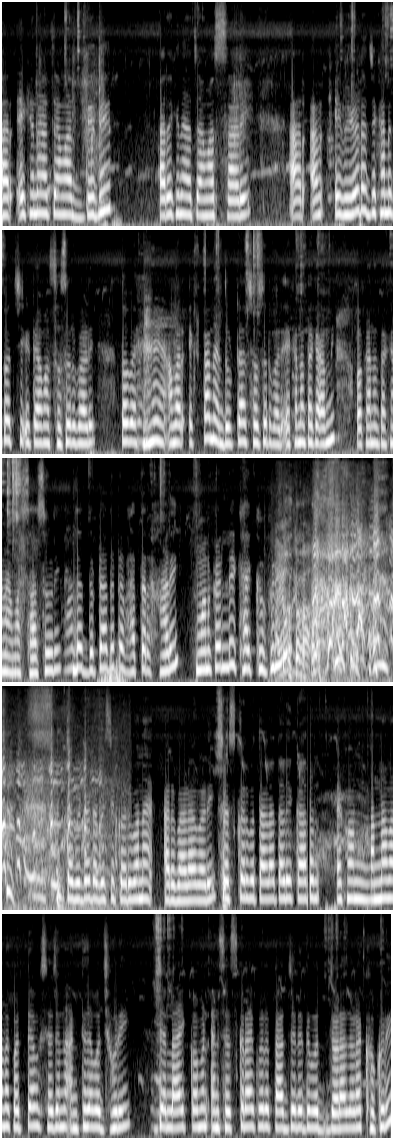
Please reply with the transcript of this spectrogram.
আর এখানে আছে আমার দিদির আর এখানে আছে আমার শাড়ি। আর আমি এই ভিডিওটা যেখানে করছি এটা আমার শ্বশুর বাড়ি তবে হ্যাঁ আমার একটা না দুটা শ্বশুর বাড়ি এখানে থাকে আমি ওখানে থাকে না আমার শাশুড়ি আমাদের দুটা দুটা ভাতের হাঁড়ি মন করলেই খাই খুকুরি তো ভিডিওটা বেশি করব না আর বাড়াবাড়ি শেষ করব তাড়াতাড়ি কারণ এখন রান্না বান্না করতে হবে সেজন্য আনতে যাব ঝুড়ি যে লাইক কমেন্ট এন্ড সাবস্ক্রাইব করে তার জন্য দেবো জোড়া জোড়া খুকুরি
